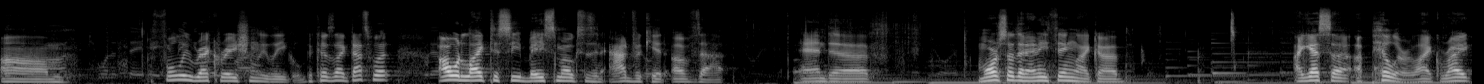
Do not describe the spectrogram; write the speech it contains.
um fully recreationally legal because like that's what I would like to see Bay Smokes as an advocate of that. And uh more so than anything like uh I guess a, a pillar, like right.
